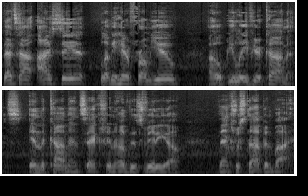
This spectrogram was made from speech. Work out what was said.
That's how I see it. Let me hear from you. I hope you leave your comments in the comment section of this video. Thanks for stopping by.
